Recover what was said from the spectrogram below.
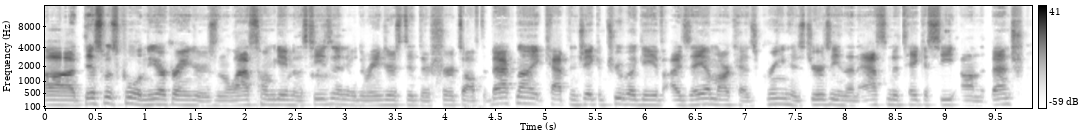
Uh, this was cool. New York Rangers in the last home game of the season, the Rangers did their shirts off the back night. Captain Jacob Trouba gave Isaiah Marquez Greene his jersey and then asked him to take a seat on the bench.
